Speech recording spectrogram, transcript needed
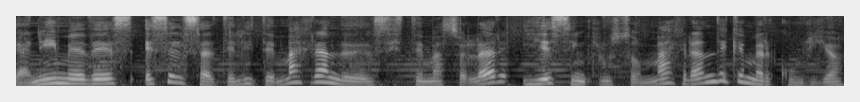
Ganímedes es el satélite más grande del sistema solar y es incluso más grande que Mercurio.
